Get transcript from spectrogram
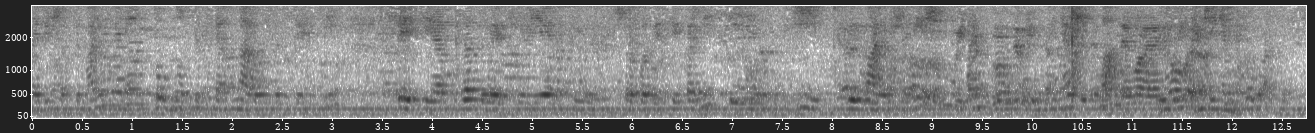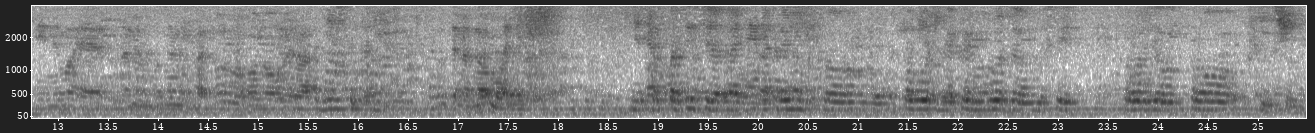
найбільш оптимальний варіант, то вноситься на розгляд сесії. Сесія затверджує пропозиції комісії і приймає вже рішення саме про придбання житла з визначенням його вартості. І немає номенклатурного номера. Є питання? Це надав. Нормально. Є пропозиція про- положення окремим розділом ввести розділ про вхідчення.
